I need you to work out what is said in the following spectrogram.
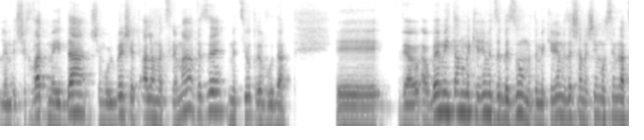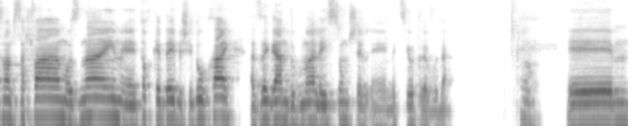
לשכבת מידע שמולבשת על המצלמה וזה מציאות רבודה. והרבה מאיתנו מכירים את זה בזום, אתם מכירים את זה שאנשים עושים לעצמם שפם, אוזניים, תוך כדי בשידור חי, אז זה גם דוגמה ליישום של מציאות רבודה. Oh. אמ,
